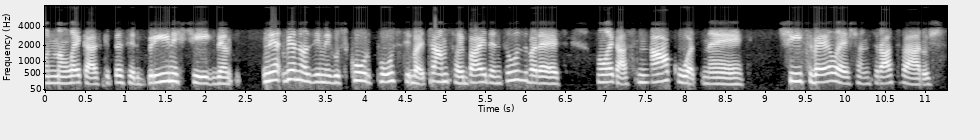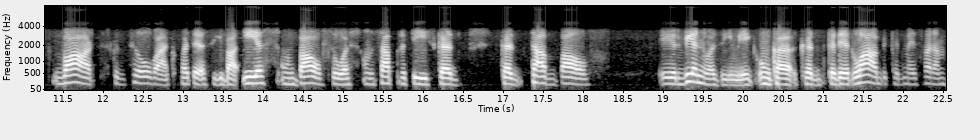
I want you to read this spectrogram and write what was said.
Un man liekas, ka tas ir brīnišķīgi. Vien, viennozīmīgi, uz kuru pusi vai Trumps vai Baidens uzvarēs. Man liekas, nākotnē šīs vēlēšanas ir atvērušas vārdus, kad cilvēki patiesībā ies un balsos un sapratīs, ka tā balss ir viennozīmīga un ka, kad, kad ir labi, kad mēs varam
